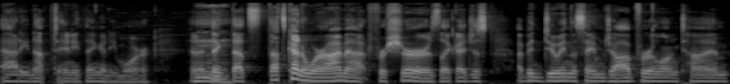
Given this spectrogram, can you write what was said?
adding up to anything anymore. And i think hmm. that's that's kind of where i'm at for sure is like i just i've been doing the same job for a long time.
